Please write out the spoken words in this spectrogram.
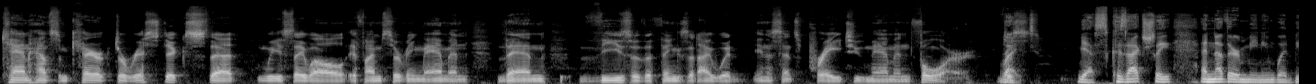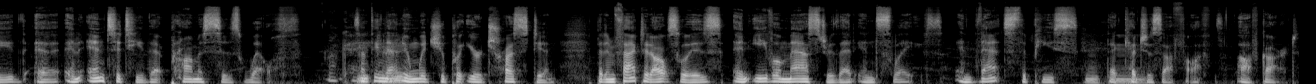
can have some characteristics that we say, well, if I'm serving mammon, then these are the things that I would, in a sense, pray to mammon for. Just- Yes, because actually another meaning would be uh, an entity that promises wealth. okay, Something that in which you put your trust in. But in fact, it also is an evil master that enslaves. And that's the piece that catches off, off off guard.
